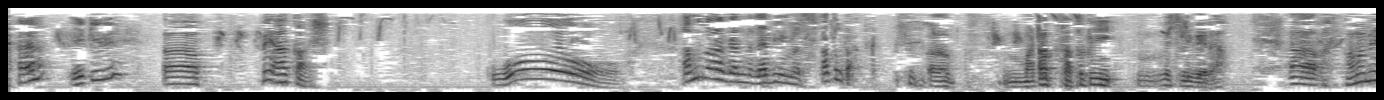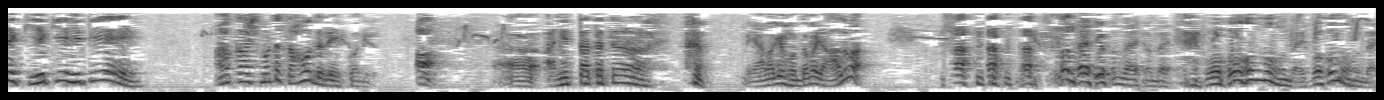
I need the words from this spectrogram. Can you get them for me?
ඒ කිව්වේ මේ ආකාශ. ඕ හඳුනා ගන්න ලැබීම සතුටක්. මටත් සතුටුයි මිස්ටර් ලිවේරා. මම මේ කිය කිය හිටියේ ආකාශ මට සහෝදරයෙක් වගේ. ආ අනිත් අතට මෙයා වගේ හොඳම යාළුවා. හොඳයි හොඳයි හොඳයි. බොහොම හොඳයි බොහොම හොඳයි.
